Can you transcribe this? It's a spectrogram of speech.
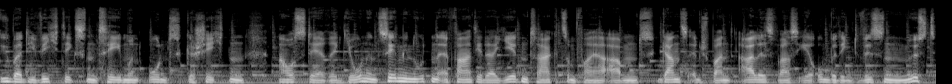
über die wichtigsten Themen und Geschichten aus der Region. In 10 Minuten erfahrt ihr da jeden Tag zum Feierabend ganz entspannt alles, was ihr unbedingt wissen müsst.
